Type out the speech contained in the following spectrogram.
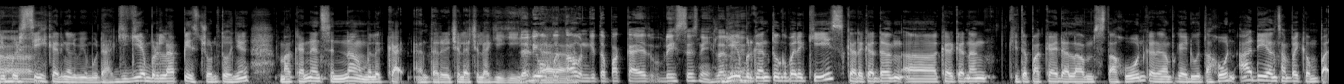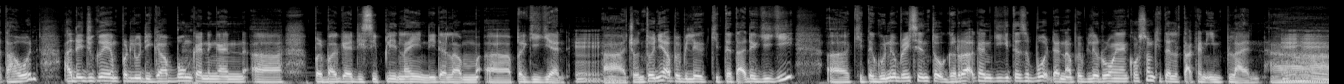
dibersihkan dengan lebih mudah. Gigi yang berlapis contohnya makanan senang melekat antara celah-celah gigi. Jadi berapa uh, tahun kita pakai braces ni? Lalu dia ya? bergantung kepada kes. Kadang-kadang uh, kadang-kadang kita pakai dalam setahun, kadang-kadang pakai dua tahun, ada yang sampai ke empat tahun, ada juga yang perlu digabungkan dengan uh, pelbagai disiplin lain di dalam uh, pergigian. Hmm. Uh, contohnya apabila kita tak ada gigi uh, kita guna braces untuk gerakkan gigi tersebut dan apabila ruang yang kosong kita letakkan implan ha. hmm.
